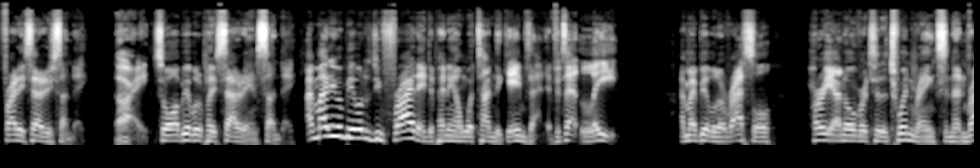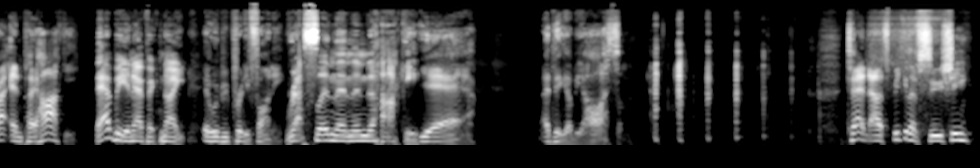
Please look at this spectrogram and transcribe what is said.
Friday, Saturday, Sunday. All right. So I'll be able to play Saturday and Sunday. I might even be able to do Friday, depending on what time the game's at. If it's at late, I might be able to wrestle, hurry on over to the Twin Rinks, and then ra- and play hockey. That'd be an epic night. It would be pretty funny. Wrestling and then the hockey. Yeah, I think it'll be awesome. Ted, uh, speaking of sushi,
